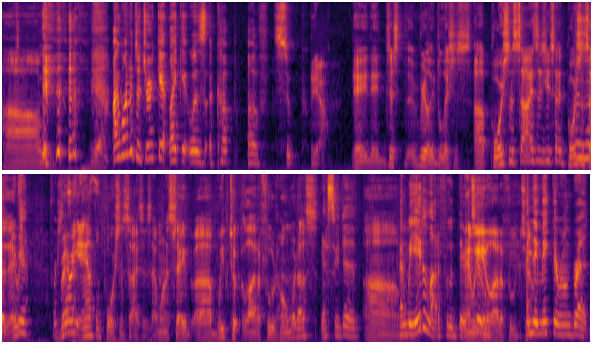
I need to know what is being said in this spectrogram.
Um, yeah, I wanted to drink it like it was a cup of soup. yeah. It, it just really delicious. Uh, portion sizes, you said portion sizes. Every, Mm-hmm. yeah, portion very ample portion sizes. I want to say uh, we took a lot of food home with us. Yes, we did. and we ate a lot of food there Um, and too. we ate a lot of food, too. And they make their own bread.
